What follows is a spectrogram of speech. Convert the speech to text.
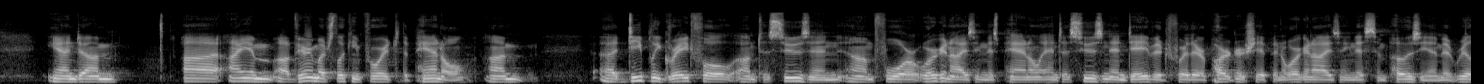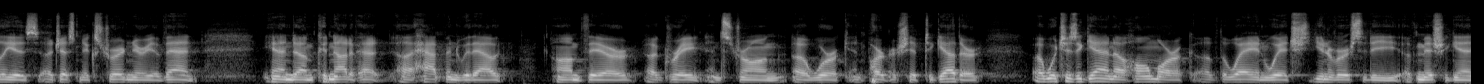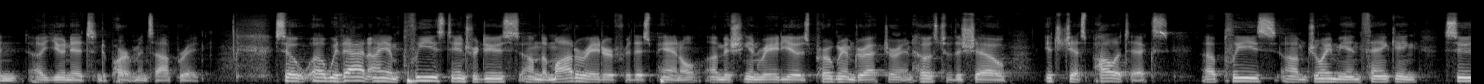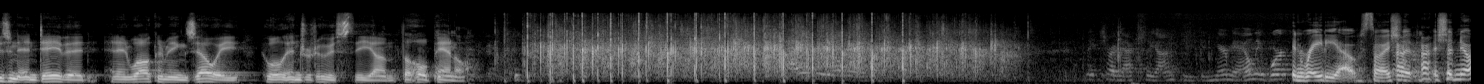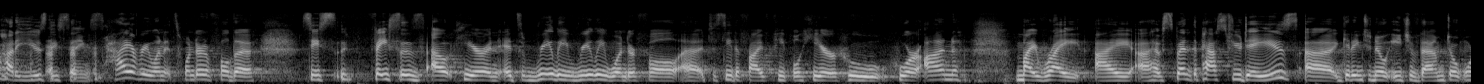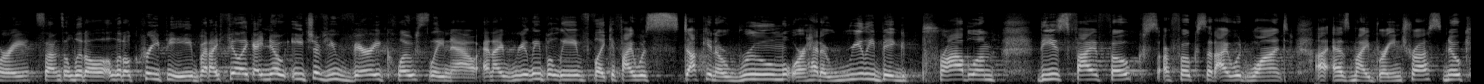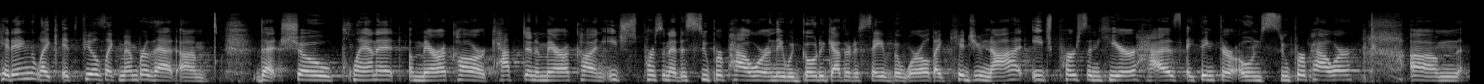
And um, uh, I am uh, very much looking forward to the panel. Um, uh, deeply grateful um, to Susan um, for organizing this panel and to Susan and David for their partnership in organizing this symposium. It really is uh, just an extraordinary event and um, could not have had, uh, happened without um, their uh, great and strong work and partnership together, uh, which is again a hallmark of the way in which University of Michigan uh, units and departments operate. So uh, with that, I am pleased to introduce um, the moderator for this panel, uh, Michigan Radio's program director and host of the show, It's Just Politics. Uh, please um, join me in thanking Susan and David and in welcoming Zoe, who will introduce the, um, the whole panel. Make sure I'm actually on so you can hear me. I only work in radio, so I should, I should know how to use these things. Hi, everyone. It's wonderful to see faces out here, and it's really, really wonderful uh, to see the five people here who, who are on my right. I uh, have spent the past few days uh, getting to know each of them. Don't worry, it sounds a little, a little creepy, but I feel like I know each of you very closely now, and I really believe, like, if I was stuck in a room or had a really big problem, these five folks are folks that I would want uh, as my brain trust. No kidding. Like it feels like remember that um, that show Planet America or Captain America, and each person had a superpower, and they would go together to save the world. I kid you not. Each person here has, I think, their own superpower. Um,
